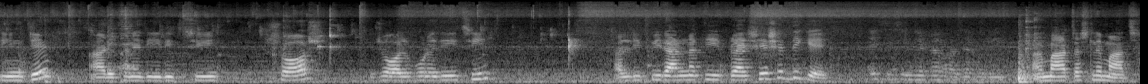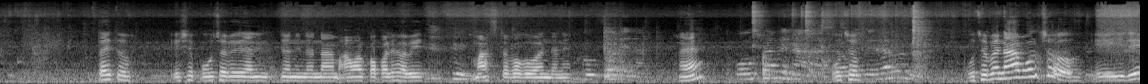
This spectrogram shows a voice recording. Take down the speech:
তিনটে। আর এখানে দিয়ে দিচ্ছি সস, জল ভরে দিয়েছি। আর লিপি রান্না কি প্রায় শেষের দিকে? আর মাছ আসলে মাছ। তাই তো? এসে পৌঁছাবে জানি জানি না নাম আমার কপালে হবে মাছটা, ভগবান জানে। হ্যাঁ? পৌঁছাবে না বলছো? এই রে।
